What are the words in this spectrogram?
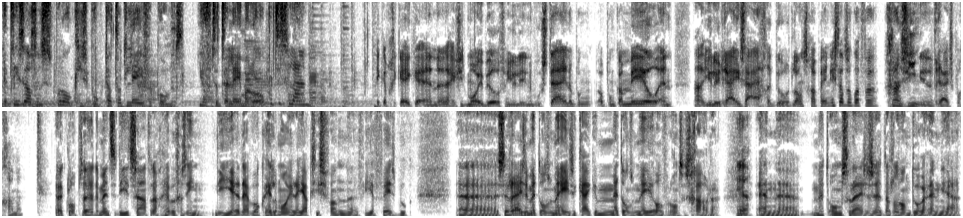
Het is als een sprookjesboek dat tot leven komt. Je hoeft het alleen maar open te slaan. Ik heb gekeken en uh, nou, je ziet mooie beelden van jullie in de woestijn, op een, op een kameel. En nou, jullie reizen eigenlijk door het landschap heen. Is dat ook wat we gaan zien in het reisprogramma? Ja, klopt. Uh, de mensen die het zaterdag hebben gezien, die, uh, daar hebben we ook hele mooie reacties van via Facebook. ze reizen met ons mee. Ze kijken met ons mee over onze schouder. Ja. En met ons reizen ze dat land door. En ja,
